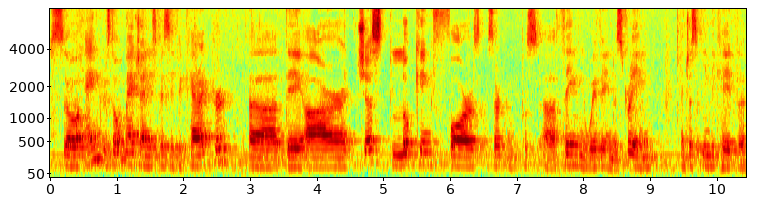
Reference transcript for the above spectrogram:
So anchors don't match any specific character. Uh, they are just looking for a certain uh, thing within the string and just indicate a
